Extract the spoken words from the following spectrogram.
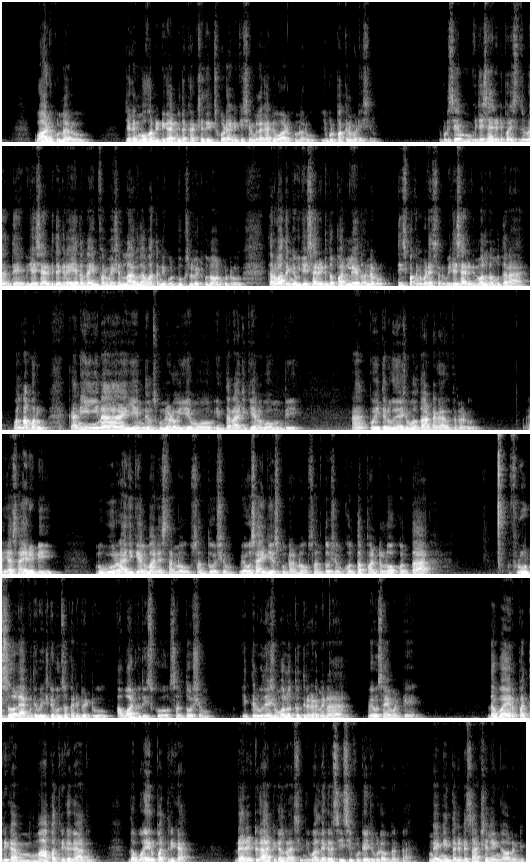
వాడుకున్నారు. జగన్మోహన్ రెడ్డి గారి మీద కక్ష తీర్చుకోవడానికి షర్మిల గారిని వాడుకున్నారు. ఇప్పుడు పక్కన పడేశారు. ఇప్పుడు సేమ్ విజయసాయిరెడ్డి పరిస్థితి కూడా అంతే. విజయసాయిరెడ్డి దగ్గర ఏదన్నా ఇన్ఫర్మేషన్ లాగుదాం అతన్ని గుడ్ బుక్స్లో పెట్టుకుందాం అనుకుంటారు. తర్వాత ఇంకా విజయసాయి రెడ్డితో పని లేదు అన్నప్పుడు తీసి పక్కన పడేస్తారు. విజయసాయిరెడ్డిని వాళ్ళు నమ్ముతారా? వాళ్ళు నమ్మరు. కానీ ఈయన ఏం తెలుసుకున్నాడో ఏమో ఇంత రాజకీయ అనుభవం ఉంది. పోయి తెలుగుదేశం వాళ్ళతో అంటగాగుతున్నాడు. అయ్యా సాయిరెడ్డి నువ్వు రాజకీయాలు మానేస్తున్నావు సంతోషం. వ్యవసాయం చేసుకుంటున్నావు సంతోషం. కొంత పంటలో కొంత ఫ్రూట్సో లేకపోతే వెజిటబుల్సో కనిపెట్టు అవార్డులు తీసుకో సంతోషం. ఈ తెలుగుదేశం వాళ్ళతో తిరగడమైన వ్యవసాయం అంటే? ద వైర్ పత్రిక మా పత్రిక కాదు. ద వైర్ పత్రిక. డైరెక్ట్గా ఆర్టికల్ రాసింది. వాళ్ళ దగ్గర సీసీ ఫుటేజ్ కూడా ఉందంట. ఇంకా ఇంతకంటే సాక్ష్యాలు ఏం కావాలండి?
